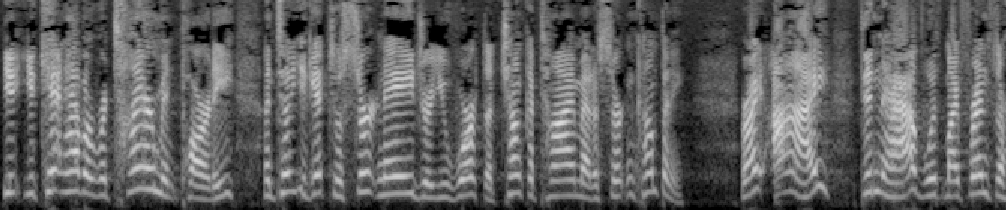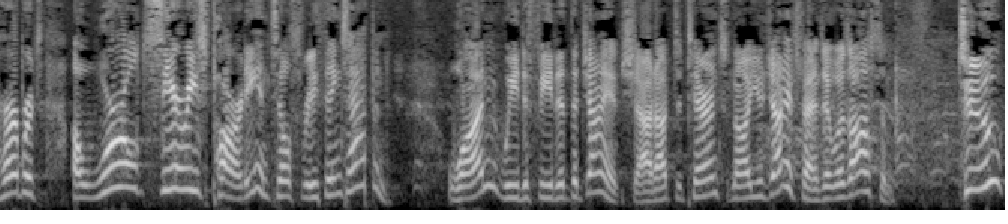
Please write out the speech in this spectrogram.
You, you can't have a retirement party until you get to a certain age or you've worked a chunk of time at a certain company. Right? I didn't have, with my friends the Herberts, a World Series party until three things happened. One, we defeated the Giants. Shout out to Terrence and all you Giants fans. It was awesome. Two,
